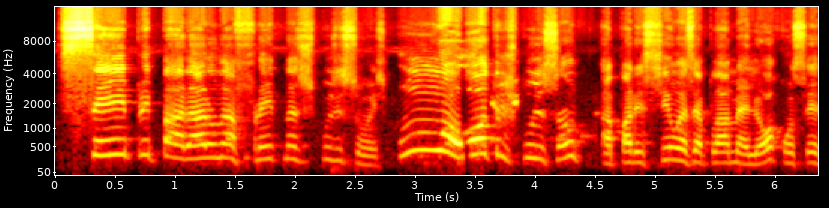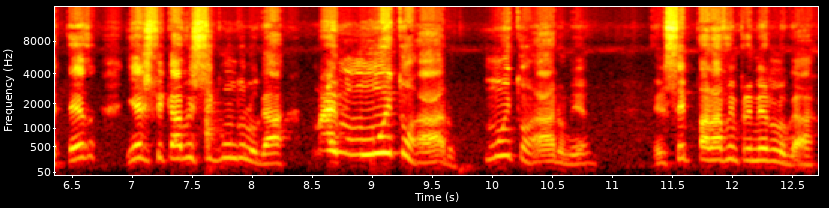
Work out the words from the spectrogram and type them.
sempre pararam na frente nas exposições. Uma ou outra exposição aparecia um exemplar melhor, com certeza, e eles ficavam em segundo lugar. Mas muito raro, muito raro mesmo. Eles sempre paravam em primeiro lugar,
